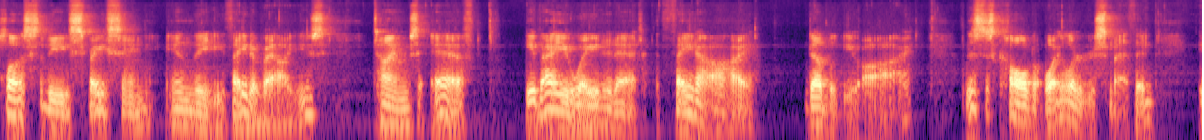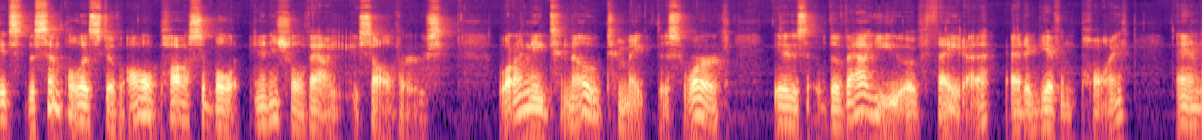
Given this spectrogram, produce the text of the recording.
plus the spacing in the theta values times f evaluated at theta i wi. This is called Euler's method. It's the simplest of all possible initial value solvers. What I need to know to make this work is the value of theta at a given point and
